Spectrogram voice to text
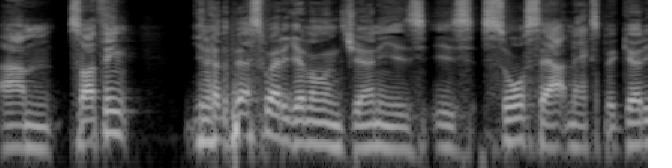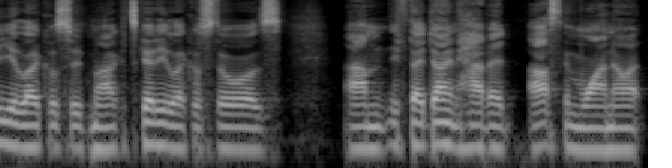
Um, so I think you know, the best way to get on the journey is is source out next, but go to your local supermarkets, go to your local stores. Um, if they don't have it, ask them why not,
